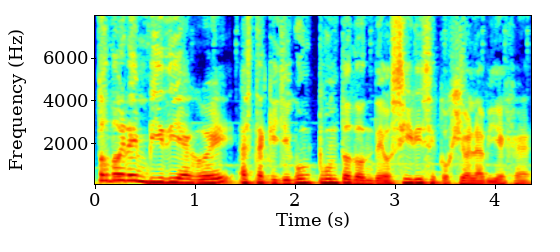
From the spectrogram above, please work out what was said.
todo era envidia, güey, hasta que llegó un punto donde Osiris se cogió a la vieja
